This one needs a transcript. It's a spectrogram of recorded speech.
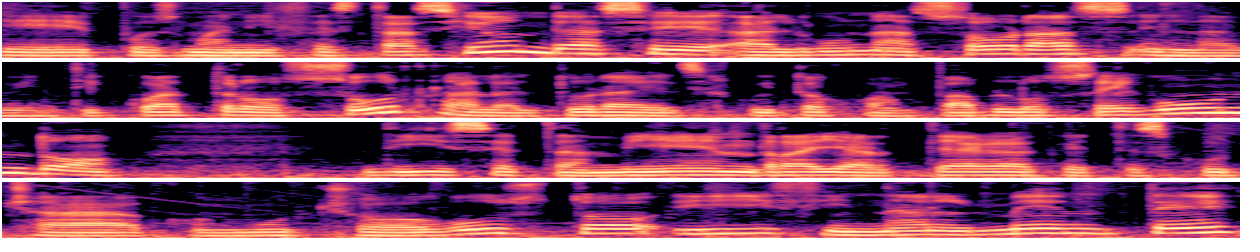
eh, pues manifestación de hace algunas horas en la 24 Sur, a la altura del circuito Juan Pablo II. Dice también Ray Arteaga que te escucha con mucho gusto. Y finalmente,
